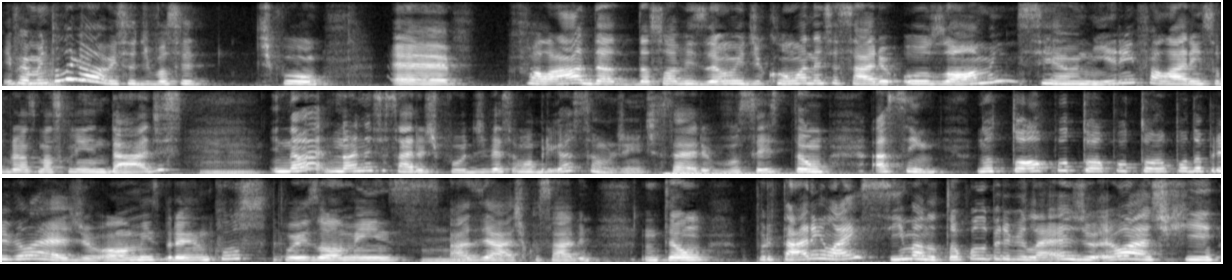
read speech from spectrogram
E foi muito legal isso de você, tipo, é, falar da, da sua visão e de como é necessário os homens se reunirem, falarem sobre as masculinidades. Uhum. E não é, não é necessário, tipo, devia ser uma obrigação, gente. Sério, vocês estão, assim, no topo, topo, topo do privilégio. Homens brancos, depois homens asiáticos, sabe? Então, por estarem lá em cima, no topo do privilégio, eu acho que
